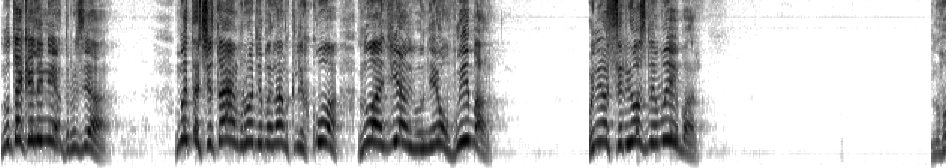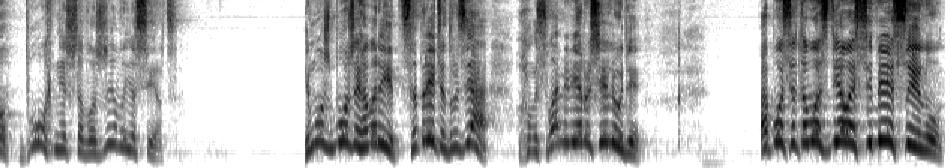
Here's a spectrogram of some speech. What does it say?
Ну так или нет, друзья? Мы-то читаем, вроде бы нам легко, а где у нее выбор? У нее серьезный выбор. Но Бог нечто вложил в ее сердце. И муж Божий говорит, смотрите, друзья, мы с вами верующие люди, а после того сделай себе и сыну,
